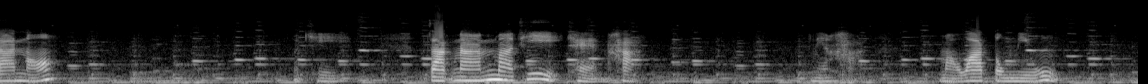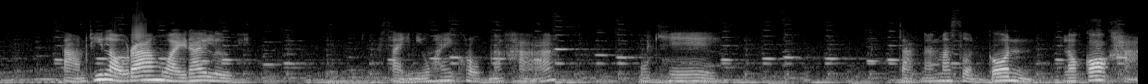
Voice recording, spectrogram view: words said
ด้านเนาะ โอเค จากนั้นมาที่แขนค่ะ เนี่ยค่ะ มาวาดตรงนิ้ว ตามที่เราร่างไว้ได้เลย ใส่นิ้วให้ครบนะคะ โอเค จากนั้นมาส่วนก้นแล้วก็ขา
